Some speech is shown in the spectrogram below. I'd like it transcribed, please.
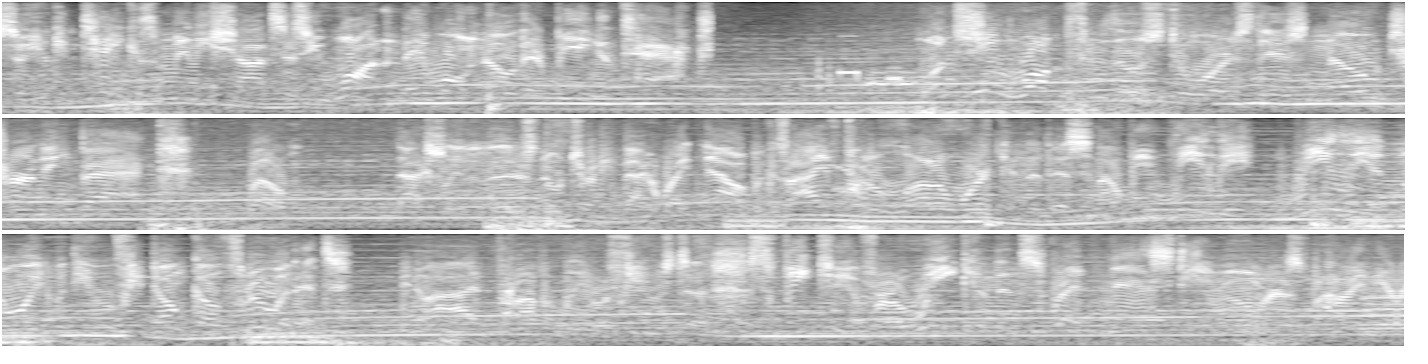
so you can take as many shots as you want and they won't know they're being attacked. Once you walk through those doors, there's no turning back. Well, actually, there's no turning back right now because I've put this and I'll be really, really annoyed with you if you don't go through with it. You know, I'd probably refuse to speak to you for a week and then spread nasty rumors behind your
